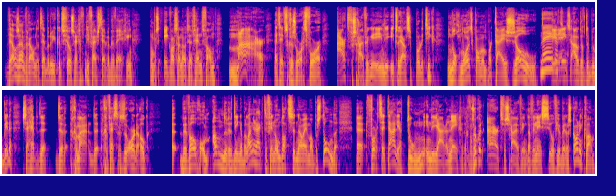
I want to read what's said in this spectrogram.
wel zijn veranderd. Hè? Bedoel, Je kunt veel zeggen van die vijf sterrenbeweging. Nogmaals, Ik was daar nooit een fan van. Maar het heeft gezorgd voor aardverschuivingen in de Italiaanse politiek. Nog nooit kwam een partij zo Nee, dat- ineens out of the blue binnen. Ze hebben de, de, de gevestigde orde ook bewogen om andere dingen belangrijk te vinden, omdat ze nou eenmaal bestonden. Eh Forza Italia toen, in de jaren negentig, was ook een aardverschuiving. Dat ineens Silvio Berlusconi kwam.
